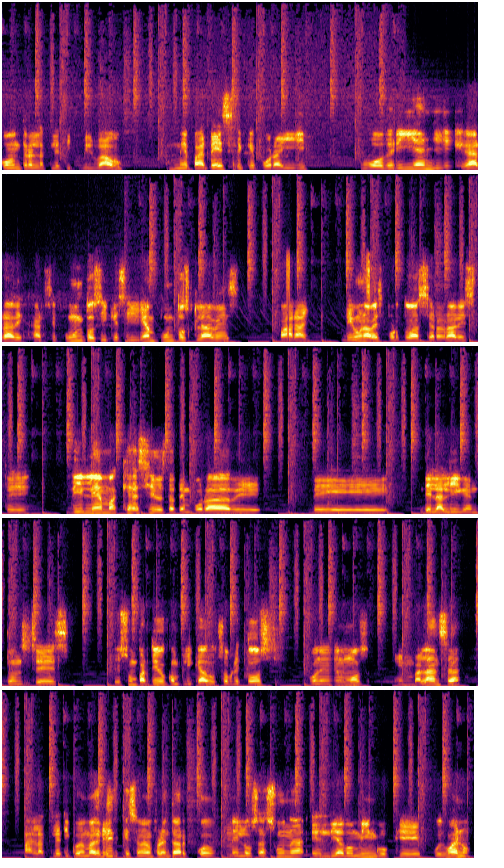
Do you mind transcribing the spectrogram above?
contra el Athletic Bilbao. Me parece que por ahí podrían llegar a dejarse puntos y que serían puntos claves para de una vez por todas cerrar este dilema que ha sido esta temporada de, de, de la liga. Entonces es un partido complicado, sobre todo si ponemos en balanza al Atlético de Madrid, que se va a enfrentar con el Osasuna el día domingo, que pues bueno,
